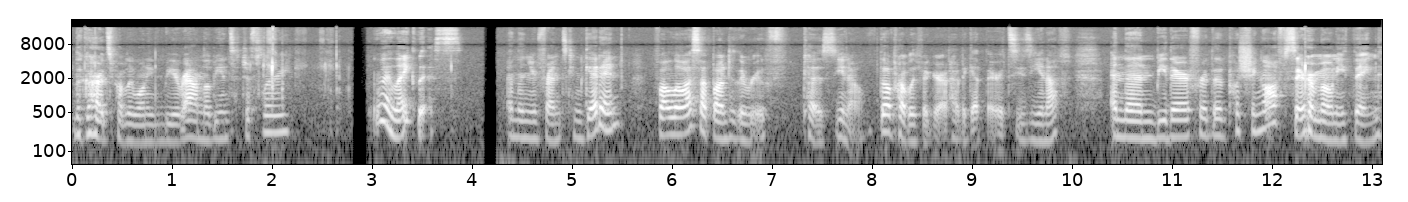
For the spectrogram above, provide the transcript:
The guards probably won't even be around. They'll be in such a flurry. Ooh, I like this. And then your friends can get in, follow us up onto the roof, because, you know, they'll probably figure out how to get there. It's easy enough. And then be there for the pushing off ceremony thing.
